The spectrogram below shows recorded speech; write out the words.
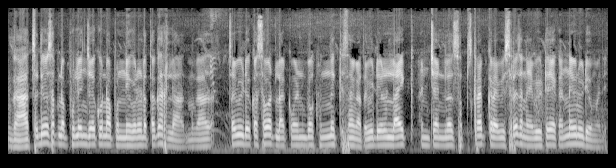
मग आजचा दिवस आपला फुल एन्जॉय करून आपण निघालो आता घरला. मग आजचा व्हिडिओ कसा वाटला? कमेंट बॉक्स नक्की सांगा. आता व्हिडिओला लाईक आणि चॅनलला सबस्क्राईब करा विसरायचं नाही. भेटूया एका नवीन व्हिडिओमध्ये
